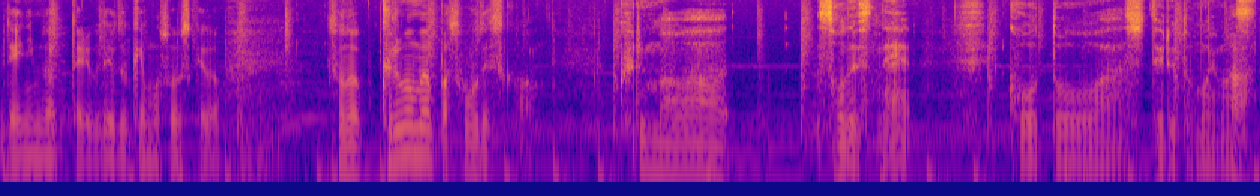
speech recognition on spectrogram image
デニムだったり腕時計もそうですけど。その車もやっぱそうですか？車はそうですね。高騰はしてると思います。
